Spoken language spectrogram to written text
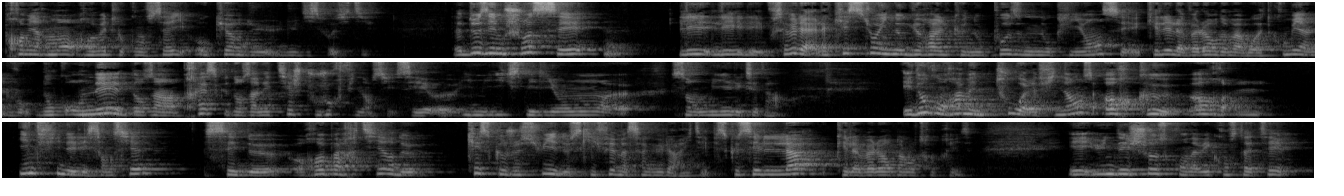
premièrement remettre le conseil au cœur du dispositif. La deuxième chose, c'est vous savez, la, question inaugurale que nous posent nos clients, c'est quelle est la valeur de ma boîte? Combien elle vaut? Donc, on est dans un, presque dans un étiage toujours financier. C'est euh, X millions, 100 euh, 000, etc. Et donc, on ramène tout à la finance, or que, or, in fine, l'essentiel, c'est de repartir de qu'est-ce que je suis et de ce qui fait ma singularité, parce que c'est là qu'est la valeur de l'entreprise. Et une des choses qu'on avait constatées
